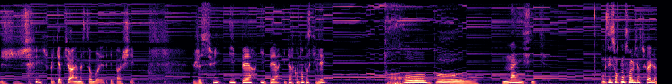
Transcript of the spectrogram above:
vais le capturer à la Master Ball et pas à chier. Je suis hyper, hyper, hyper content parce qu'il est Trop beau. Magnifique. Donc c'est sur console virtuelle.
